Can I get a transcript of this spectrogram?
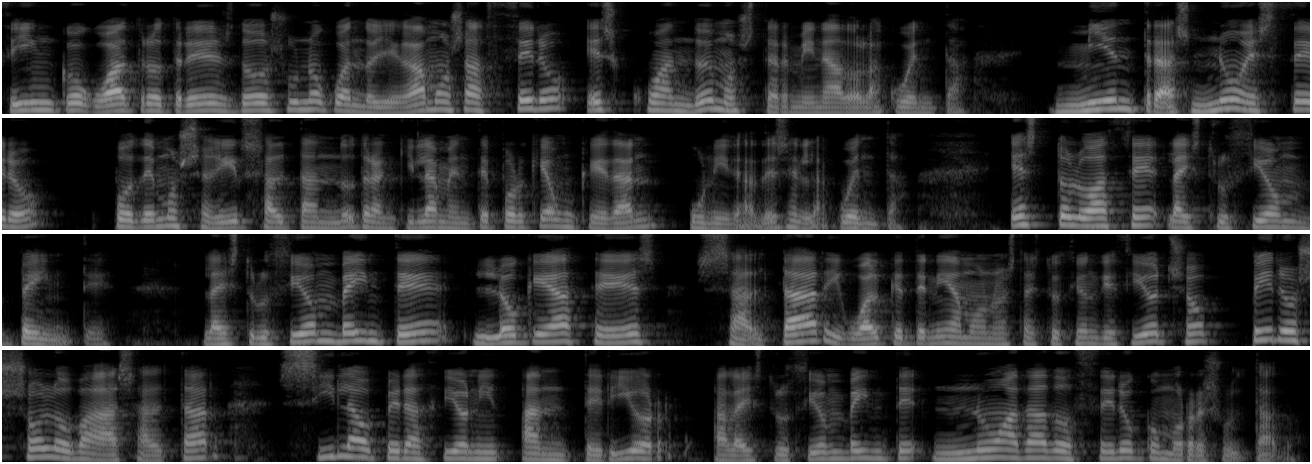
5, 4, 3, 2, 1. Cuando llegamos a 0 es cuando hemos terminado la cuenta. Mientras no es 0, podemos seguir saltando tranquilamente porque aún quedan unidades en la cuenta. Esto lo hace la instrucción 20. La instrucción 20 lo que hace es saltar, igual que teníamos nuestra instrucción 18, pero solo va a saltar si la operación anterior a la instrucción 20 no ha dado 0 como resultado.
